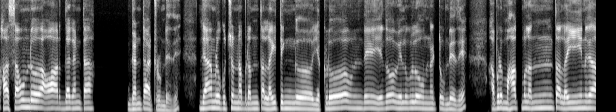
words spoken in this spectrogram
ఆ సౌండ్ ఆ అర్ధగంట, గంట అట్లుండేది. ధ్యానంలో కూర్చున్నప్పుడంతా లైటింగ్ ఎక్కడో ఉండే ఏదో వెలుగులో ఉన్నట్టు ఉండేది. అప్పుడు మహాత్ములంతా లైన్‌గా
